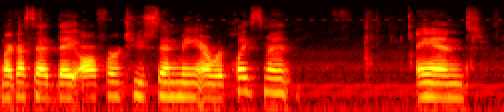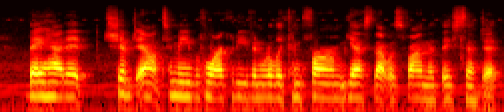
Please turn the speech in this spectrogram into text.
like I said, they offered to send me a replacement, and they had it shipped out to me before I could even really confirm, yes, that was fine that they sent it.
